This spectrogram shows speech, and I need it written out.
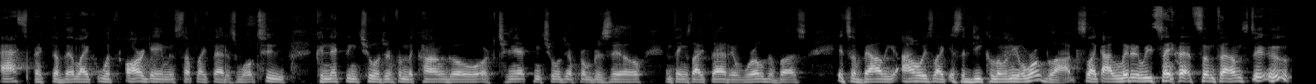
aspect of that, like with our game and stuff like that as well too, connecting children from the Congo or connecting children from Brazil and things like that in World of Us, it's a value. I always like, it's a decolonial Roblox. Like I literally say that sometimes too.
